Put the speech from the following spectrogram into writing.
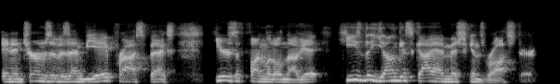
And in terms of his NBA prospects, here's a fun little nugget. He's the youngest guy on Michigan's roster.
